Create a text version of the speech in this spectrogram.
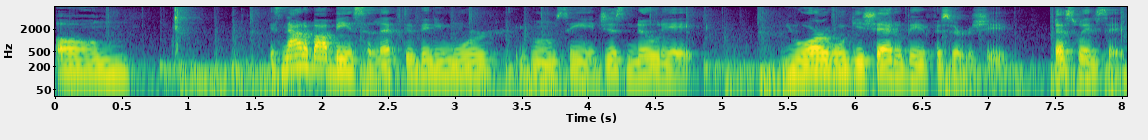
um, it's not about being selective anymore. You know what I'm saying? Just know that you are gonna get shadow banned for certain shit. The way to say it.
